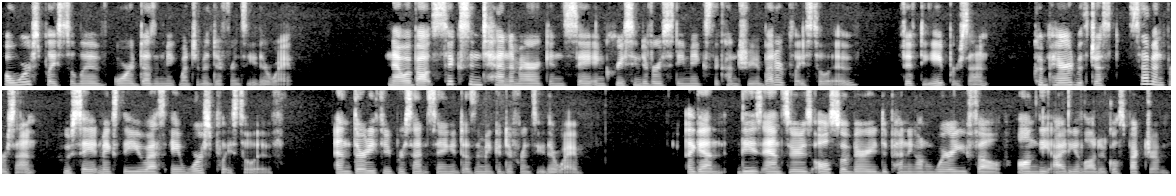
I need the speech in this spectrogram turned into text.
a worse place to live, or doesn't make much of a difference either way? Now, about 6 in 10 Americans say increasing diversity makes the country a better place to live, 58%, compared with just 7% who say it makes the US a worse place to live, and 33% saying it doesn't make a difference either way. Again, these answers also vary depending on where you fell on the ideological spectrum.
